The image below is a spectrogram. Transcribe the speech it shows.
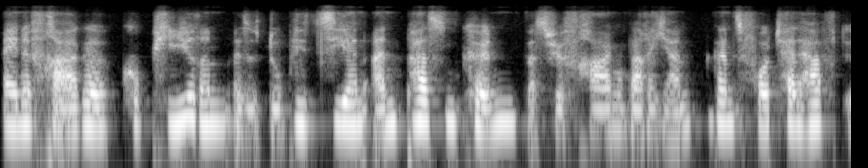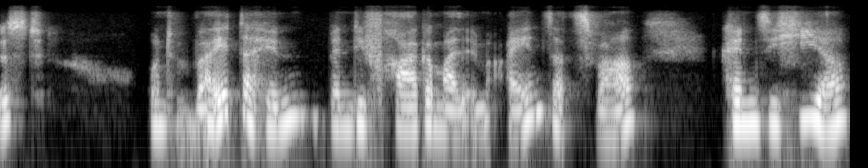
eine Frage kopieren, also duplizieren, anpassen können, was für Fragenvarianten ganz vorteilhaft ist. Und weiterhin, wenn die Frage mal im Einsatz war, können Sie hier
